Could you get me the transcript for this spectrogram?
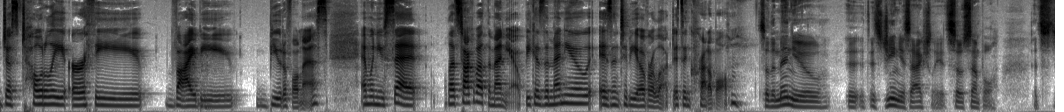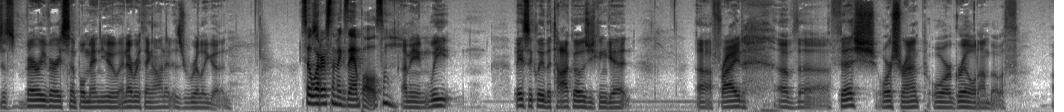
just totally earthy, vibey beautifulness. And when you sit, let's talk about the menu because the menu isn't to be overlooked. It's incredible. So the menu it's genius actually. It's so simple. It's just very, very simple menu, and everything on it is really good. So, what are some examples? I mean, we basically the tacos you can get uh, fried of the fish or shrimp or grilled on both.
